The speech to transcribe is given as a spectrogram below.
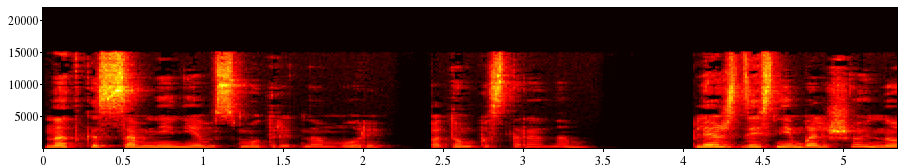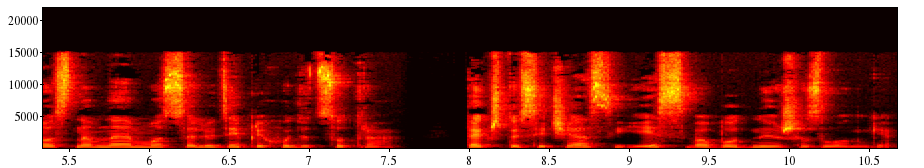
Надка с сомнением смотрит на море, потом по сторонам. Пляж здесь небольшой, но основная масса людей приходит с утра – так что сейчас есть свободные шезлонги.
